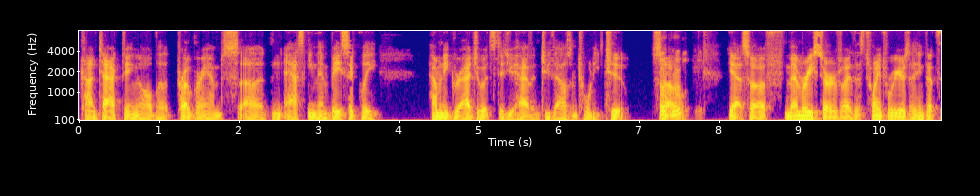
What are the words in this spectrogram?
contacting all the programs uh, and asking them basically how many graduates did you have in 2022. So mm-hmm. Yeah, so if memory serves, like this 24 years, I think that's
